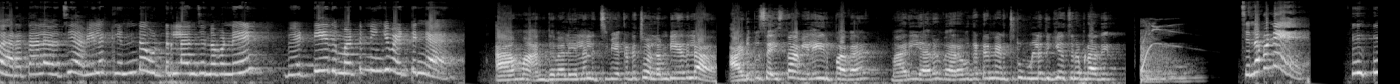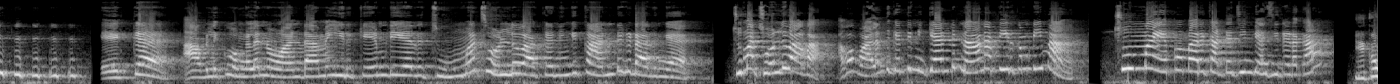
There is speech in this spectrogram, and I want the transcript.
பரத்தால வச்சு அவியில கிண்ட விட்டுறலாம்னு சொன்ன பொண்ணு வெட்டியது மட்டும் நீங்க வெட்டுங்க. ஆமா அந்த வேலையெல்லாம் லட்சுமி கிட்ட சொல்ல முடியாதுல. அடுப்பு சைஸ் தான் அவையிலே இருப்பாவ. மாதிரி யாரும் விரவு கிட்ட நினைச்சிட்டு உள்ளதுக்கே வச்சிடப்படாது. சின்ன பொண்ணு. ஏக்க அவளுக்கு உங்களை நோண்டாம இருக்கே முடியாது. சும்மா சொல்லுவாக்க நீங்க கண்டுக்கிடாதுங்க. சும்மா சொல்லுவாவா அவ வளர்ந்து கட்டி நிக்காண்டு நான் அப்படி இருக்க முடியுமா? சும்மா எப்ப பாரு கட்டச்சின்னு பேசிட்டு ஏக்கா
